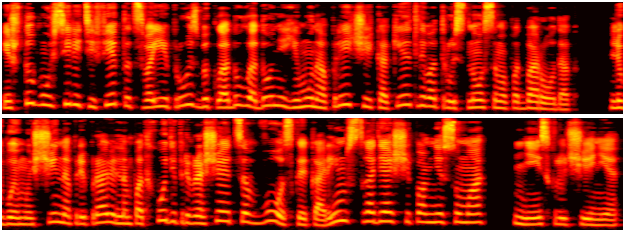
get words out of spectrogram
И чтобы усилить эффект от своей просьбы, кладу ладони ему на плечи и кокетливо трусь носом о подбородок. Любой мужчина при правильном подходе превращается в воск, и Карим, сходящий по мне с ума, не исключение.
